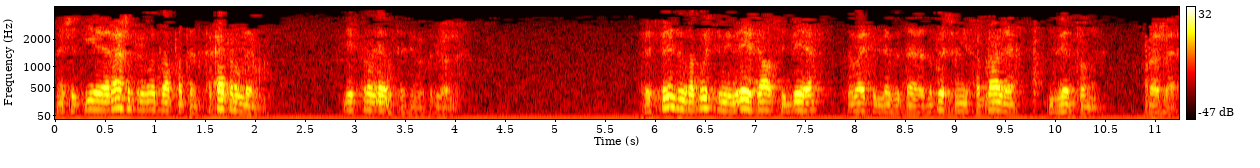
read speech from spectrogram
Значит, и Раша приводит два патента. Какая проблема? Есть проблема с этим определенная. То есть, в принципе, допустим, еврей взял себе, давайте для бытая, допустим, они собрали две тонны урожая.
